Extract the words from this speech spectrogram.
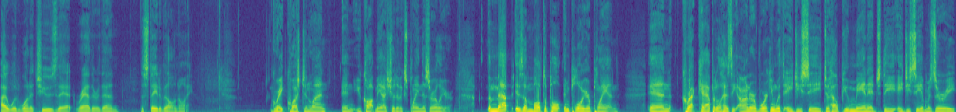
I would want to choose that rather than the state of Illinois. Great question, Len. And you caught me. I should have explained this earlier. The MEP is a multiple employer plan and Correct Capital has the honor of working with AGC to help you manage the AGC of Missouri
